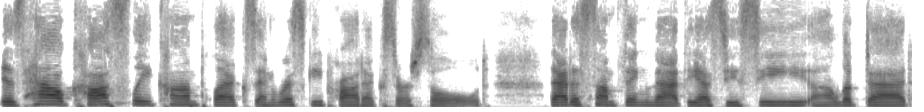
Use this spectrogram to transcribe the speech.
is how costly, complex, and risky products are sold. That is something that the SEC uh, looked at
